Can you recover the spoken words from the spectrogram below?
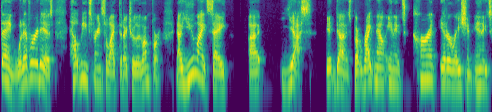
thing, whatever it is, help me experience the life that I truly long for? Now, you might say, uh, yes, it does. But right now, in its current iteration, in its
